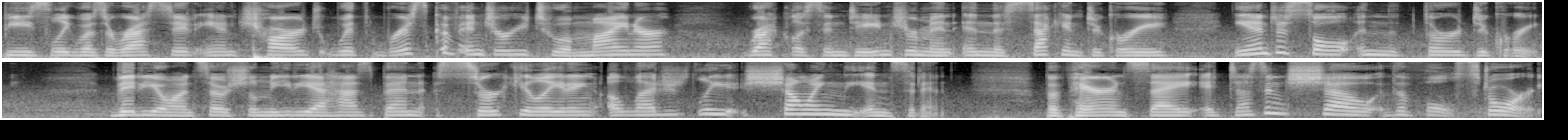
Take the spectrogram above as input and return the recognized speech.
Beasley was arrested and charged with risk of injury to a minor, reckless endangerment in the second degree, and assault in the third degree. Video on social media has been circulating, allegedly showing the incident. But parents say it doesn't show the full story.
